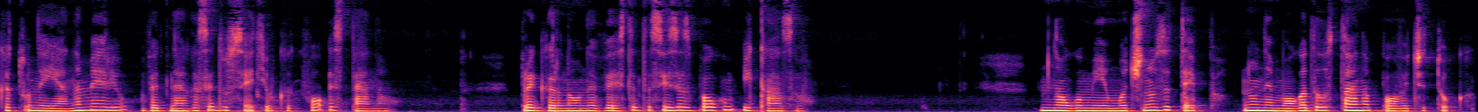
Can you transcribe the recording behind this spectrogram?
Като не я намерил, веднага се досетил какво е станало. Прегърнал невестата си за Богом и казал Много ми е мъчно за теб, но не мога да остана повече тук.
